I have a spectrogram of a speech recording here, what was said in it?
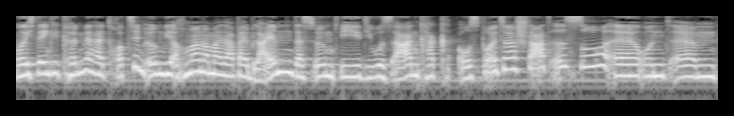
Und ich denke, können wir halt trotzdem irgendwie auch immer noch mal dabei bleiben, dass irgendwie die USA ein Kack-Ausbeuterstaat ist, so. Äh, und ähm,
